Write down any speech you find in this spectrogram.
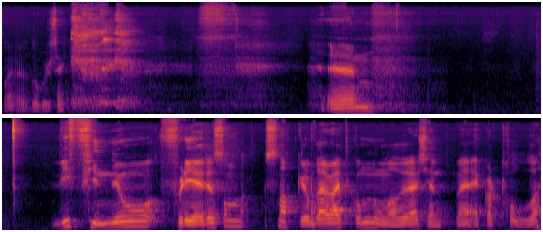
Bare dobbeltsjekk. Um, vi finner jo flere som snakker om det. Jeg vet ikke om noen av dere er kjent med Eckhart Tolle?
